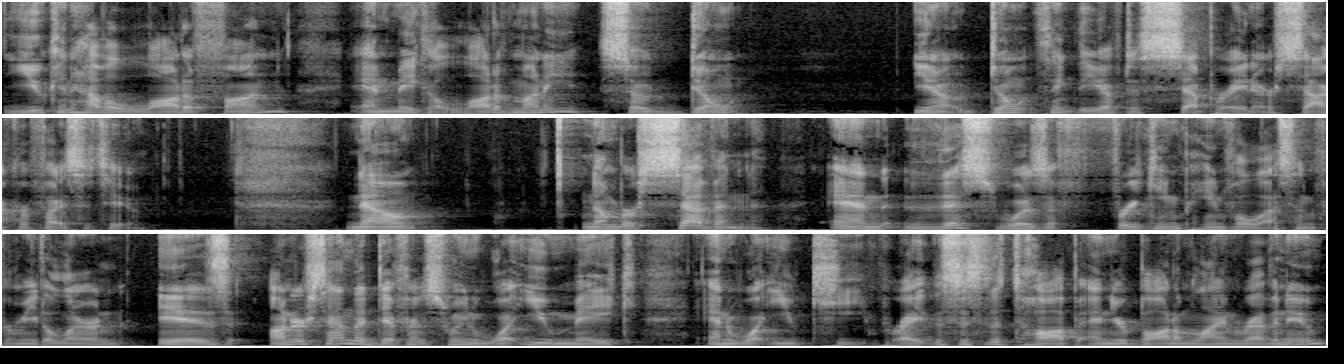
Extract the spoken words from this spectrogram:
you can have a lot of fun and make a lot of money. So don't you know, don't think that you have to separate or sacrifice it to. Now, number 7 and this was a freaking painful lesson for me to learn is understand the difference between what you make and what you keep, right? This is the top and your bottom line revenue.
